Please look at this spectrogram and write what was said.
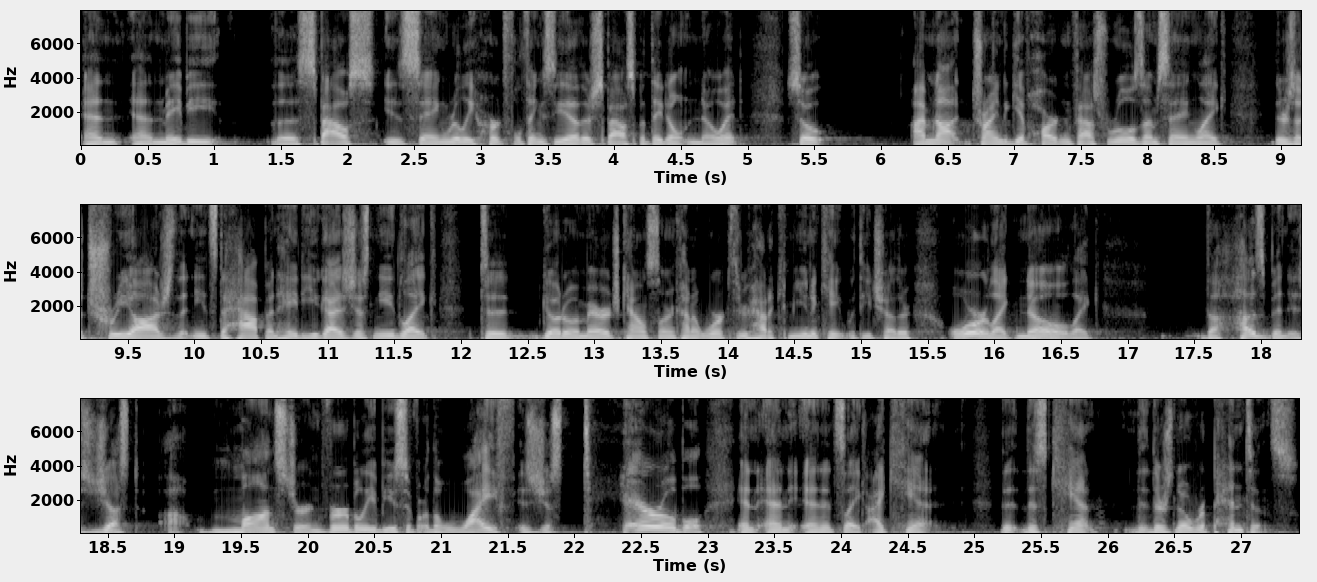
And, and maybe the spouse is saying really hurtful things to the other spouse, but they don't know it. So I'm not trying to give hard and fast rules. I'm saying like there's a triage that needs to happen. Hey, do you guys just need like to go to a marriage counselor and kind of work through how to communicate with each other? Or like, no, like the husband is just a monster and verbally abusive, or the wife is just terrible. And, and, and it's like, I can't, this can't, there's no repentance.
